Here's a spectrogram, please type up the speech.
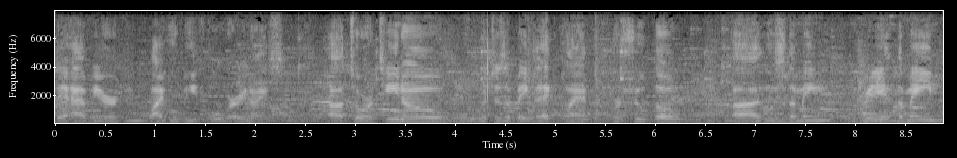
They have here wagyu beef. Oh, very nice. Uh, tortino, which is a baked eggplant. Prosciutto. Uh, this is the main ingredient. The main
